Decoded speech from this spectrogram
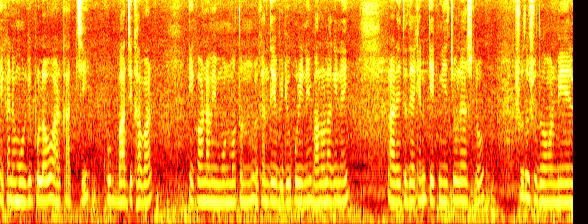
এখানে মুরগি পোলাও আর খাচ্ছি খুব বাজে খাবার। এই কারণে আমি মন মতন ওখান থেকে ভিডিও করি নাই, ভালো লাগে নাই। আর এই তো দেখেন কেক নিয়ে চলে আসলো। শুধু শুধু আমার মেয়ের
